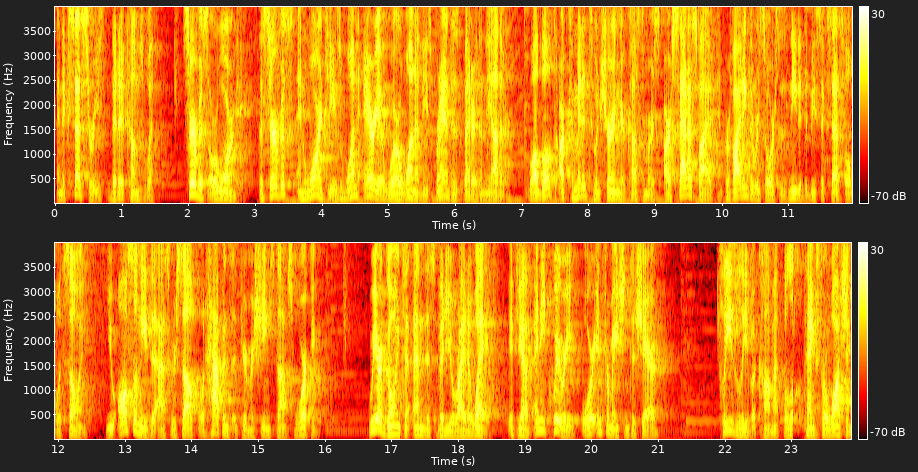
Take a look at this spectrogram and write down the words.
and accessories that it comes with. Service or warranty. The service and warranty is one area where one of these brands is better than the other. While both are committed to ensuring their customers are satisfied and providing the resources needed to be successful with sewing, you also need to ask yourself what happens if your machine stops working. We are going to end this video right away. If you have any query or information to share, please leave a comment below. Thanks for watching.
